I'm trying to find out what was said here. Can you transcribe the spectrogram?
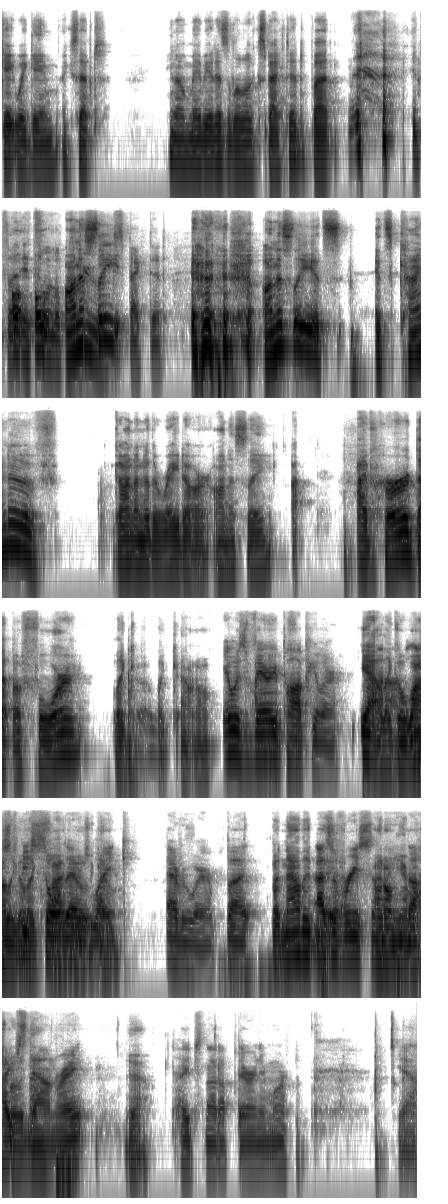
gateway game, except you know, maybe it is a little expected, but it's a, Oh, a oh, little too honestly- expected honestly, it's it's kind of gone under the radar. Honestly, I, I've heard that before. Like like I don't know. it was very popular Yeah, like a Um, while ago, like sold five out years ago. like everywhere but but now that as of recently, I don't hear the hype's now. down right Yeah. hype's not up there anymore yeah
